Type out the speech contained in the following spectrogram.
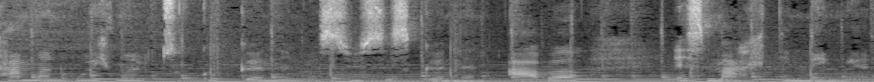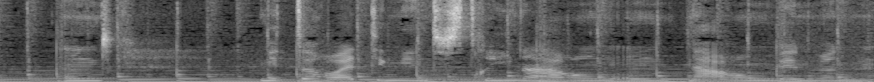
kann man ruhig mal Zucker gönnen, was Süßes gönnen, aber es macht die Menge. Und mit der heutigen Industrienahrung und Nahrung, wenn man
